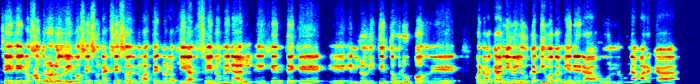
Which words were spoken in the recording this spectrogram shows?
Sí, sí, nosotros lo que vimos es un acceso de nuevas tecnologías fenomenal en gente que eh, en los distintos grupos de, bueno, acá el nivel educativo también era una marca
